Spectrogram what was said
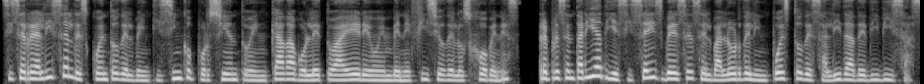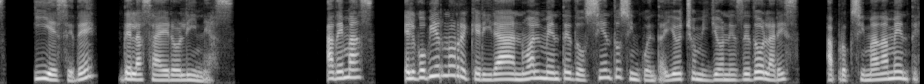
si se realiza el descuento del 25% en cada boleto aéreo en beneficio de los jóvenes, representaría 16 veces el valor del impuesto de salida de divisas, ISD, de las aerolíneas. Además, el gobierno requerirá anualmente 258 millones de dólares, aproximadamente,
